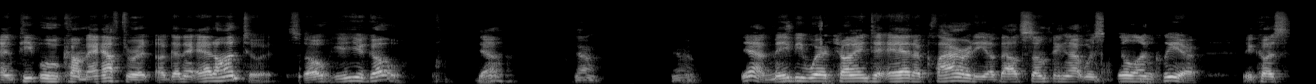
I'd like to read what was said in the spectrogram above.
and people who come after it are gonna add on to it. So here you go. Yeah. Yeah. Yeah. Yeah, maybe we're trying to add a clarity about something that was still unclear because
